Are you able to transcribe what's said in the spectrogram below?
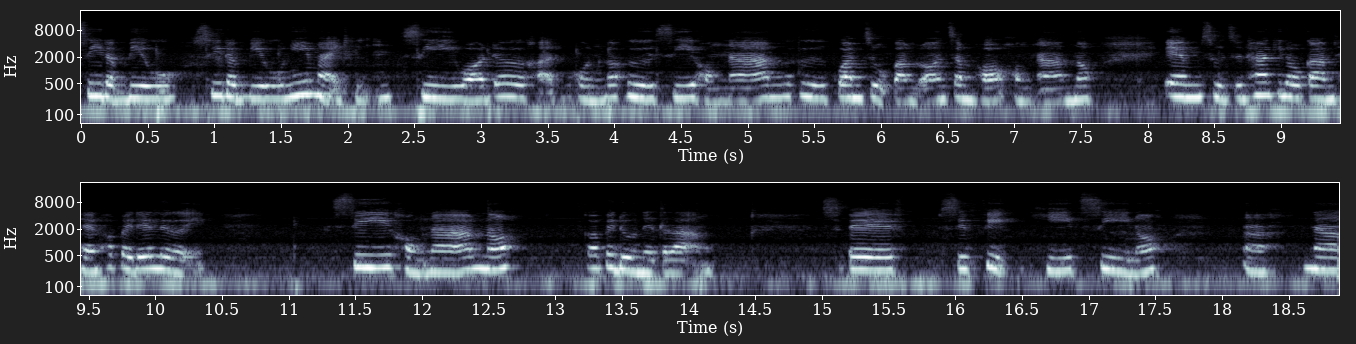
CW CW นี่หมายถึง sea water ค่ะทุกคนก็คือ C ของน้ำก็คือความจุความร้อนจำเพาะของน้ำเนาะ M 0.5 กิโลกรัมแทนเข้าไปได้เลย C ของน้ำเนาะก็ไปดูในตาราง specific heat C เนาะอะน้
